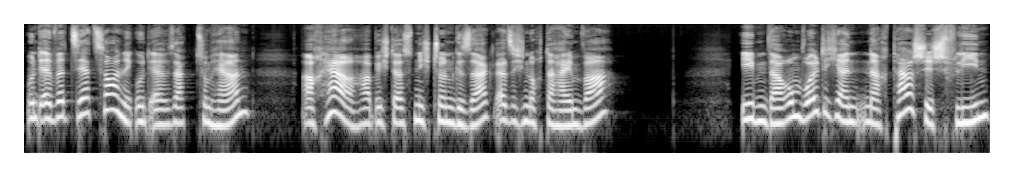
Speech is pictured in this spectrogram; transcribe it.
Und er wird sehr zornig und er sagt zum Herrn, Ach Herr, habe ich das nicht schon gesagt, als ich noch daheim war? Eben darum wollte ich ja nach Tarschisch fliehen,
